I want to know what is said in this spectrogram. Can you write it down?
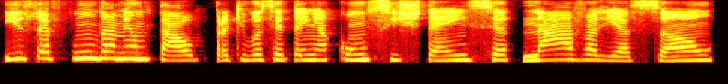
E isso é fundamental para que você tenha consistência na avaliação,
